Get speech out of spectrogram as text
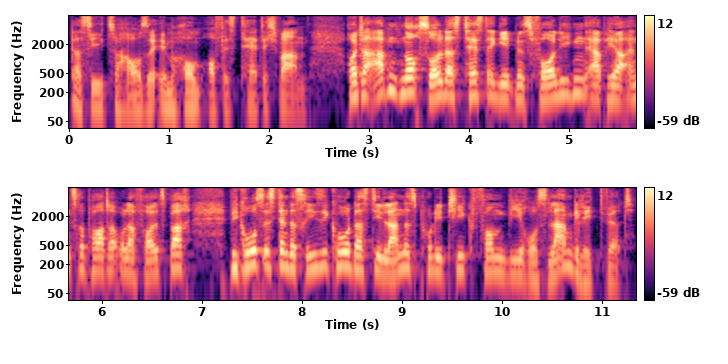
dass sie zu Hause im Homeoffice tätig waren. Heute Abend noch soll das Testergebnis vorliegen. RPA1-Reporter Olaf Holzbach. Wie groß ist denn das Risiko, dass die Landespolitik vom Virus lahmgelegt wird.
